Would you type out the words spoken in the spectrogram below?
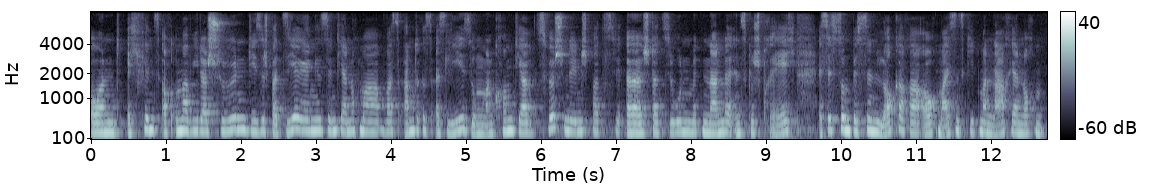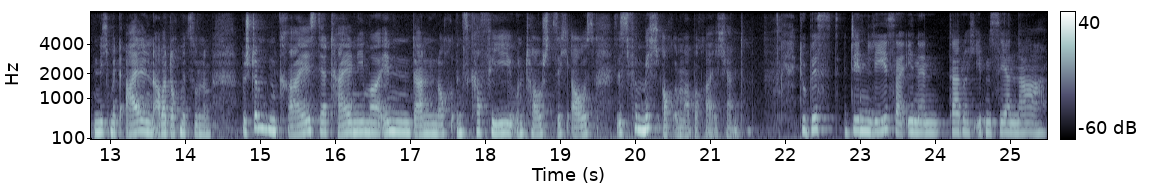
Und ich finde es auch immer wieder schön, diese Spaziergänge sind ja nochmal was anderes als Lesungen. Man kommt ja zwischen den Spazi äh, Stationen miteinander ins Gespräch. Es ist so ein bisschen lockerer auch. Meistens geht man nachher noch nicht mit allen, aber doch mit so einem bestimmten Kreis der TeilnehmerInnen dann noch ins Café und tauscht sich aus. Es ist für mich auch immer bereichernd. Du bist den LeserInnen dadurch eben sehr nah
